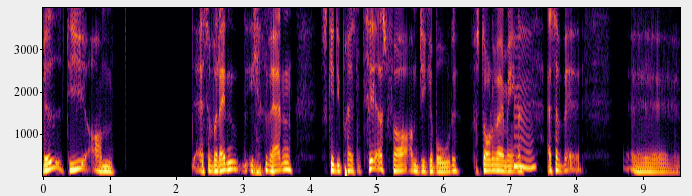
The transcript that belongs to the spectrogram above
ved de om... Altså, hvordan i verden skal de præsenteres for, om de kan bruge det? Forstår du, hvad jeg mener? Mm. Altså, øh,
